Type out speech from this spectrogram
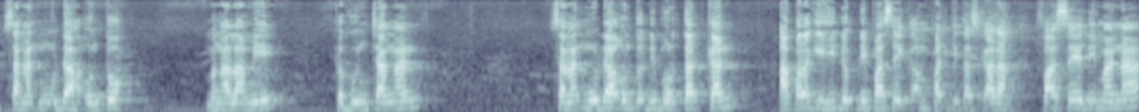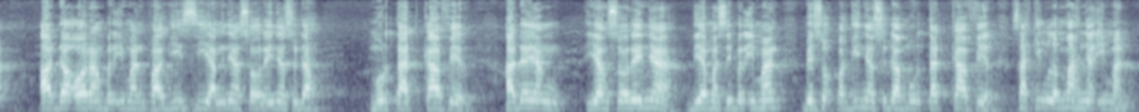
sangat mudah untuk mengalami keguncangan, sangat mudah untuk dimurtadkan, Apalagi hidup di fase keempat kita sekarang. Fase di mana ada orang beriman pagi, siangnya, sorenya sudah murtad, kafir. Ada yang yang sorenya dia masih beriman, besok paginya sudah murtad, kafir. Saking lemahnya iman.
